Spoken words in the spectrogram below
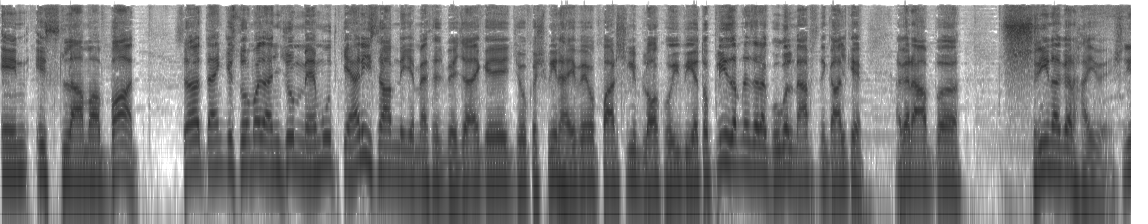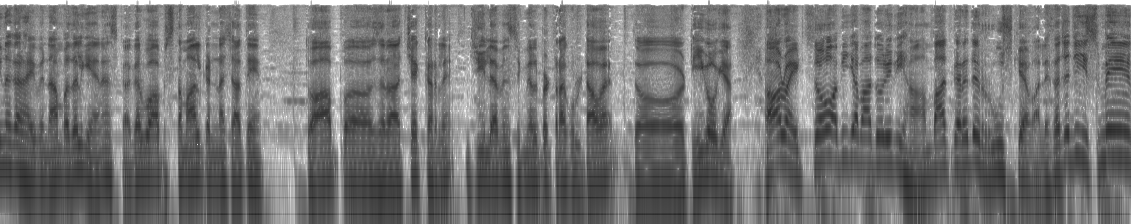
in Islamabad sir thank you so much Anjum Mahmood क्यारी साहब ने ये मैसेज भेजा है कि जो कश्मीर हाईवे वो पार्शली ब्लॉक हुई हुई है तो प्लीज़ अपने जरा गूगल मैप्स निकाल के, अगर आप श्रीनगर हाईवे श्रीनगर हाईवे नाम बदल गया है ना इसका, अगर वो आप इस्तेमाल करना चाहते हैं तो आप जरा चेक कर लें। जी इलेवन सिग्नल पर ट्रक उल्टा हुआ है तो ठीक हो गया। और राइट सो अभी क्या बात हो रही थी? हाँ हम बात कर रहे थे रूस के हवाले से। अच्छा जी, इसमें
